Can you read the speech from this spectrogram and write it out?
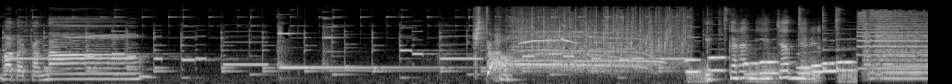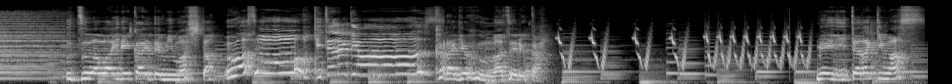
まだかな来た激辛みえチャンネル器は入れ替えてみました。うまそう。いただきます。から魚粉混ぜるか。麺いただきます。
